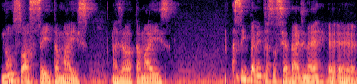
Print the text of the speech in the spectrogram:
Não só aceita, mas, mas ela tá mais. Assim, perante a sociedade, né? É, é,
